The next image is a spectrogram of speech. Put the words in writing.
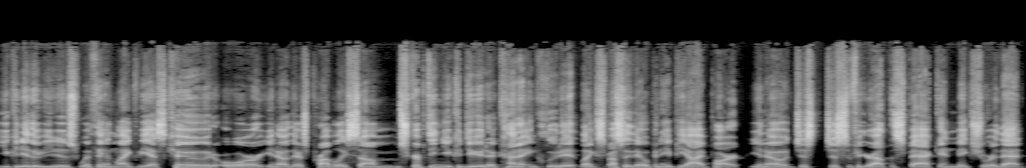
you could either use within like vs code or you know there's probably some scripting you could do to kind of include it like especially the open api part you know just just to figure out the spec and make sure that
